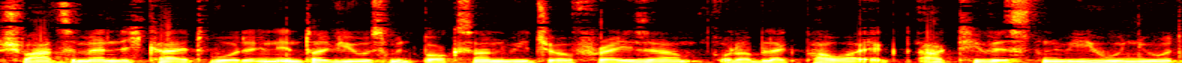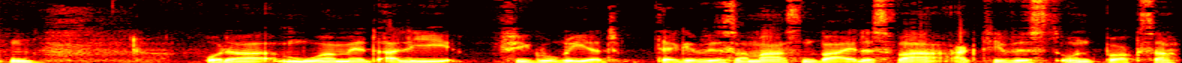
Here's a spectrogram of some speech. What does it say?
schwarze Männlichkeit wurde in Interviews mit Boxern wie Joe Fraser oder Black Power Aktivisten wie Huey Newton oder Muhammad Ali figuriert, der gewissermaßen beides war, Aktivist und Boxer.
